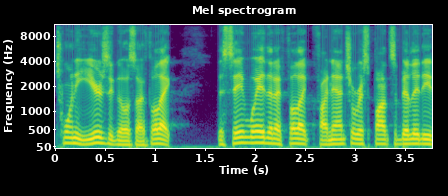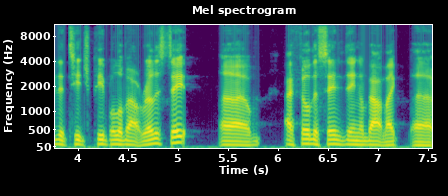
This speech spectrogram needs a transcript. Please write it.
20 years ago. So I feel like the same way that I feel like financial responsibility to teach people about real estate. Um, I feel the same thing about like uh,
